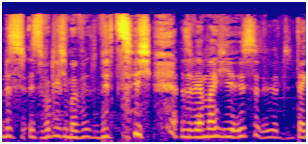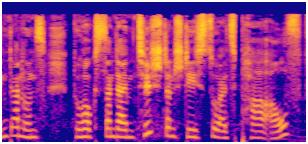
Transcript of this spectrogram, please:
Und es ist wirklich immer witzig. Also wer mal hier ist, denkt an uns. Du hockst an deinem Tisch, dann stehst du als Paar auf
